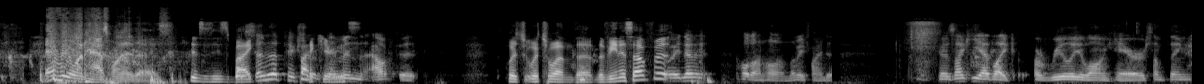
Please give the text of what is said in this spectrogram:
everyone has one of those. his, his bike. Send the picture bike of him in the outfit. Which which one? The the Venus outfit? Wait, no, no, hold on, hold on. Let me find it. It was like he had like a really long hair or something.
